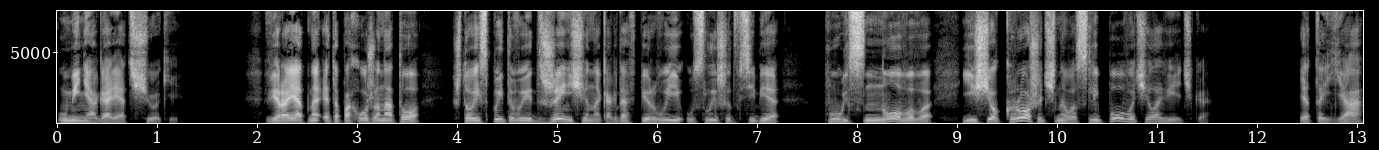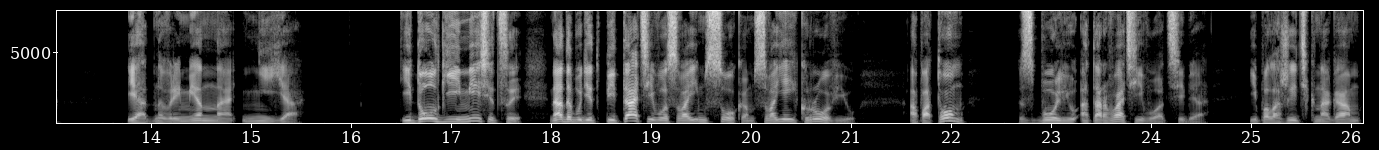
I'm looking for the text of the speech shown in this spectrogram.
у меня горят щеки. Вероятно, это похоже на то, что испытывает женщина, когда впервые услышит в себе пульс нового, еще крошечного слепого человечка. Это я и одновременно не я. И долгие месяцы надо будет питать его своим соком, своей кровью, а потом с болью оторвать его от себя и положить к ногам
